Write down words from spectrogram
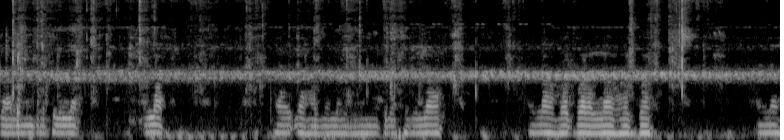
আল্লাহ আল্লাহ আকবর আল্লাহ আকবর আল্লাহ আকবর আল্লাহ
